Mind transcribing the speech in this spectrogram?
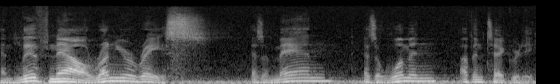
and live now, run your race as a man, as a woman of integrity.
